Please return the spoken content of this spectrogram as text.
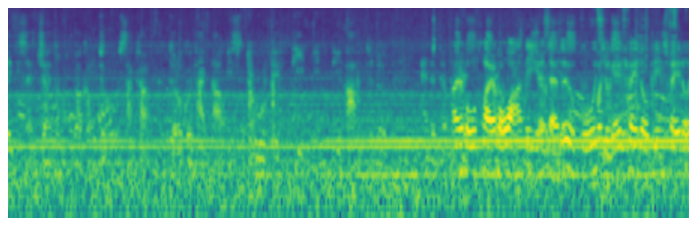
Ladies and gentlemen, welcome to Osaka. The local time now is 2:15 in the afternoon. 係好係好玩啲嘅，成日都要鼓自己飛到邊飛到。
